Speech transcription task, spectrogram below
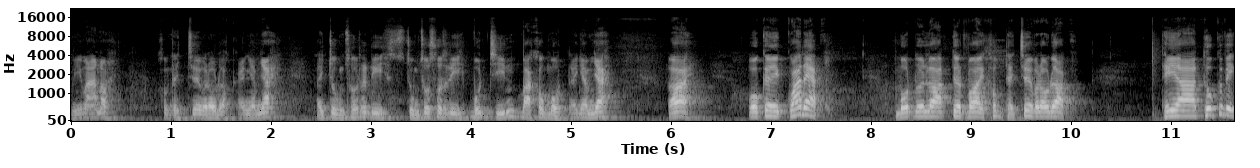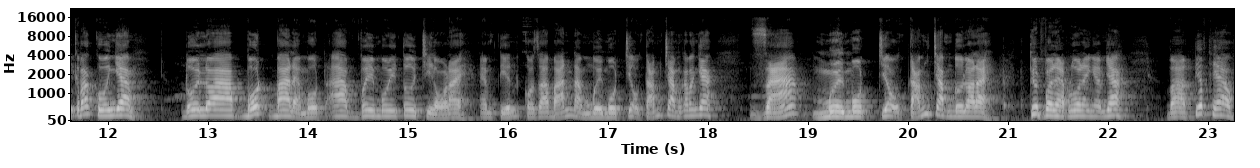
mỹ mãn rồi. Không thể chơi vào đâu được anh em nhá. Đây trùng số đi trùng số số đi 49301 anh em nhá. Rồi ok quá đẹp. Một đôi loạt tuyệt vời không thể chơi vào đâu được thì à, thưa quý vị các bác cùng anh em đôi loa bốt 301 AV monitor chỉ đỏ này em tiến có giá bán là 11 triệu 800 các bác nhá giá 11 triệu 800 đôi loa này. Tuyệt vời đẹp luôn anh em nhá và tiếp theo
